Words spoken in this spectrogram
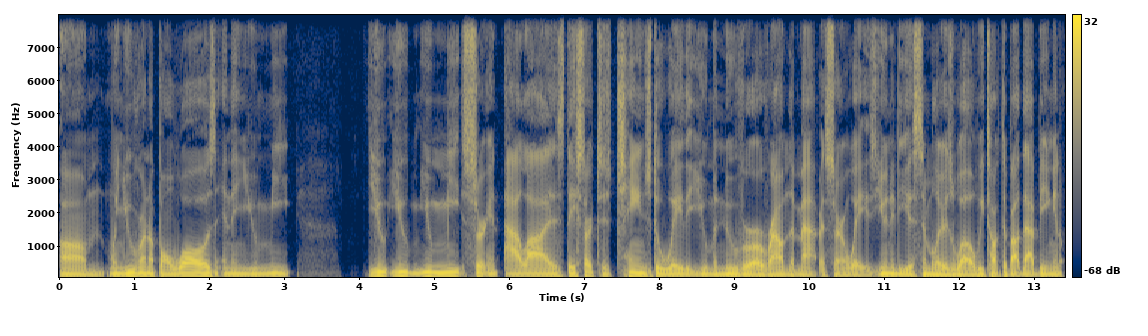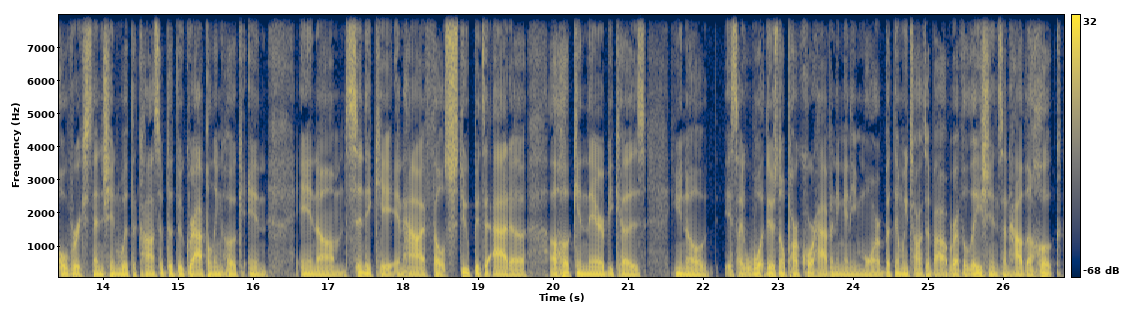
um when you run up on walls and then you meet you you you meet certain allies they start to change the way that you maneuver around the map in certain ways. Unity is similar as well. We talked about that being an overextension with the concept of the grappling hook in in um, syndicate and how i felt stupid to add a, a hook in there because you know it's like what there's no parkour happening anymore. But then we talked about revelations and how the hook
